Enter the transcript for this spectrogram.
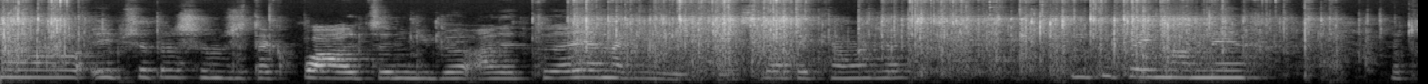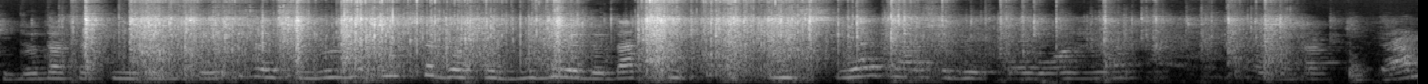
No i przepraszam, że tak palcem niby, ale to ja w słabej kamerze. I tutaj mamy taki dodatek mniej więcej. Tutaj są różne z tego się buduje dodatki. Więc ja sobie położę te dodatki tam.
